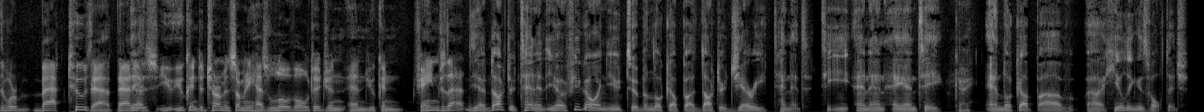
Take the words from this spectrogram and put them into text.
uh, we're back to that. That Yes. is, you, you can determine somebody has low voltage and, and you can change that? Yeah, Dr. Tennant, you know, if you go on YouTube and look up uh, Dr. Jerry Tennant, T E N N A N T, Okay. and look up uh, uh, healing is voltage.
